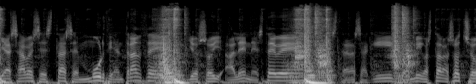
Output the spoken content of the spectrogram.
Ya sabes, estás en Murcia en trance. Yo soy Alen Esteve. Estarás aquí conmigo hasta las 8.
